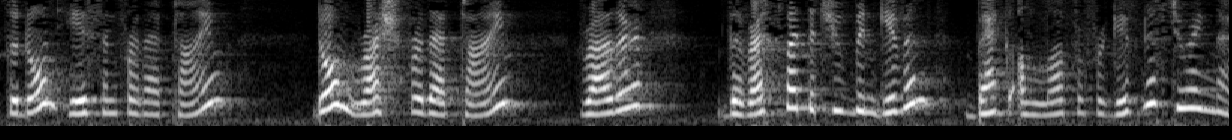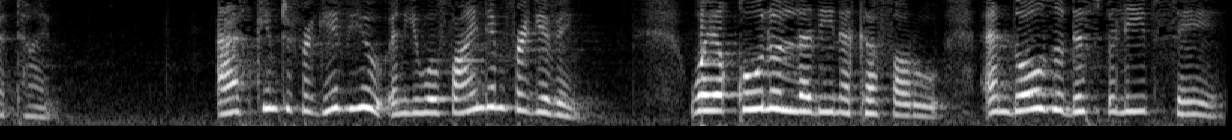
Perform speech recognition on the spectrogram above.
So don't hasten for that time. Don't rush for that time. Rather, the respite that you've been given, beg Allah for forgiveness during that time. Ask Him to forgive you and you will find Him forgiving. وَيَقُولُ الَّذِينَ كَفَرُوا And those who disbelieve say,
